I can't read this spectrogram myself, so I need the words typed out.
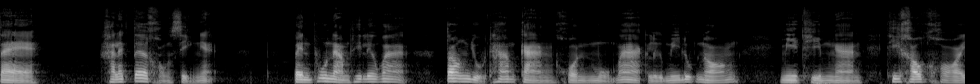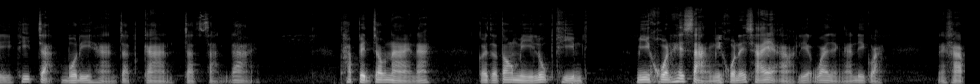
แต่ character ของสิงห์เนี่ยเป็นผู้นำที่เรียกว่าต้องอยู่ท่ามกลางคนหมู่มาก หรือมีลูกน้อง มีทีมงานที่เขาคอยที่จะบริหารจัดการจัดสรรได้ ถ้าเป็นเจ้านายนะ ก็จะต้องมีลูกทีม มีคนให้สั่งมีคนให้ใช้อะเรียกว่าอย่างนั้นดีกว่านะครับ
